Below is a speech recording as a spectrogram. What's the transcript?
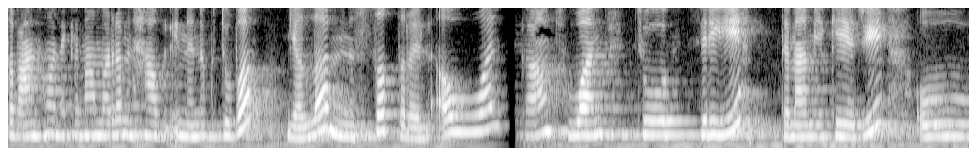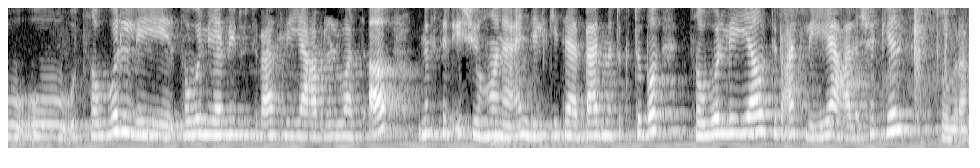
طبعا هون كمان مرة بنحاول إن نكتبه. يلا من السطر الأول count 1 2 3 تمام يا KG و... وتصور لي تصور لي فيديو تبعث لي إياه عبر الواتساب. ونفس الإشي هون عندي الكتاب بعد ما تكتبه. تصور لي إياه وتبعث لي إياه على شكل صورة.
